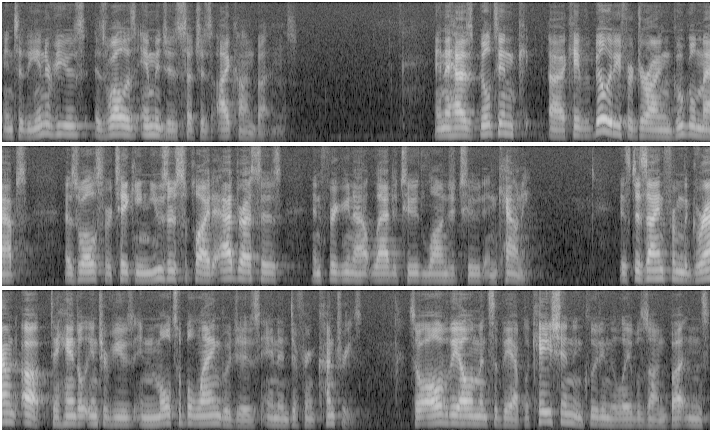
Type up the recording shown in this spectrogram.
into the interviews, as well as images such as icon buttons. And it has built-in uh, capability for drawing Google Maps as well as for taking user-supplied addresses and figuring out latitude, longitude, and county. It's designed from the ground up to handle interviews in multiple languages and in different countries. So all of the elements of the application, including the labels on buttons,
